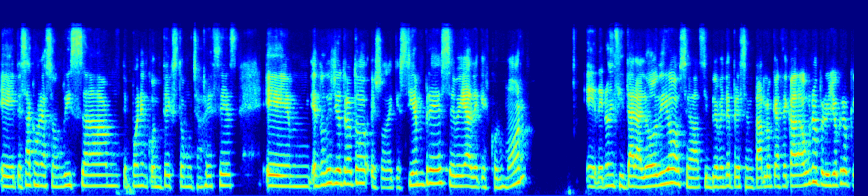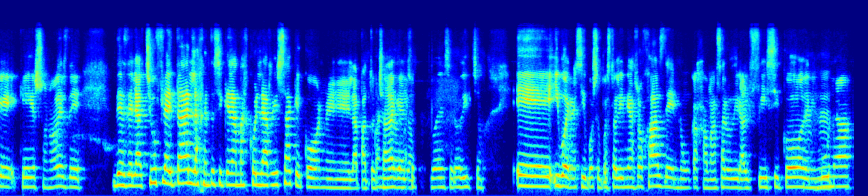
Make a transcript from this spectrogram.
eh, te saca una sonrisa, te pone en contexto muchas veces. Em, entonces yo trato eso, de que siempre se vea de que es con humor eh, de no incitar al odio, o sea, simplemente presentar lo que hace cada uno, pero yo creo que, eso, ¿no? Desde, desde la chufla y tal, la gente se queda más con la risa que con eh, la patochada que ha hecho, puede ser lo dicho. Eh, y bueno, sí, por supuesto, líneas rojas de nunca jamás aludir al físico, de ninguna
